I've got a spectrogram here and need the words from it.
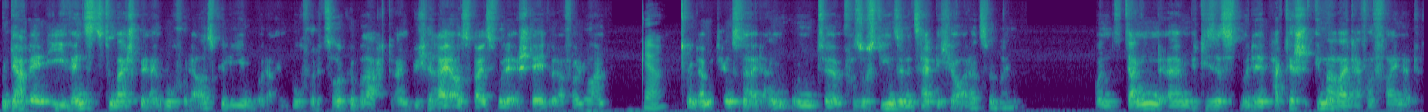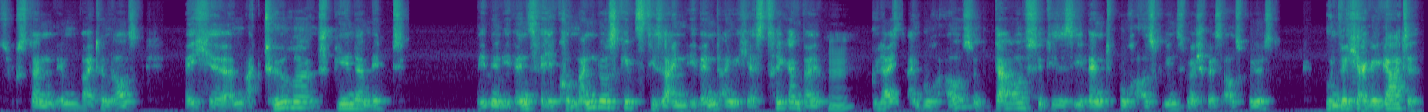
Und da werden die Events zum Beispiel, ein Buch wurde ausgeliehen oder ein Buch wurde zurückgebracht, ein Büchereiausweis wurde erstellt oder verloren. Ja. Und damit fängst du halt an und äh, versuchst die in so eine zeitliche Order zu bringen. Und dann ähm, wird dieses Modell praktisch immer weiter verfeinert. Du suchst dann im Weiteren raus, welche ähm, Akteure spielen damit, neben den Events, welche Kommandos gibt es, die so ein Event eigentlich erst triggern, weil mhm. du leist ein Buch aus und daraus wird dieses Event-Buch ausgeliehen, zum Beispiel ist ausgelöst. Und welche Aggregate,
